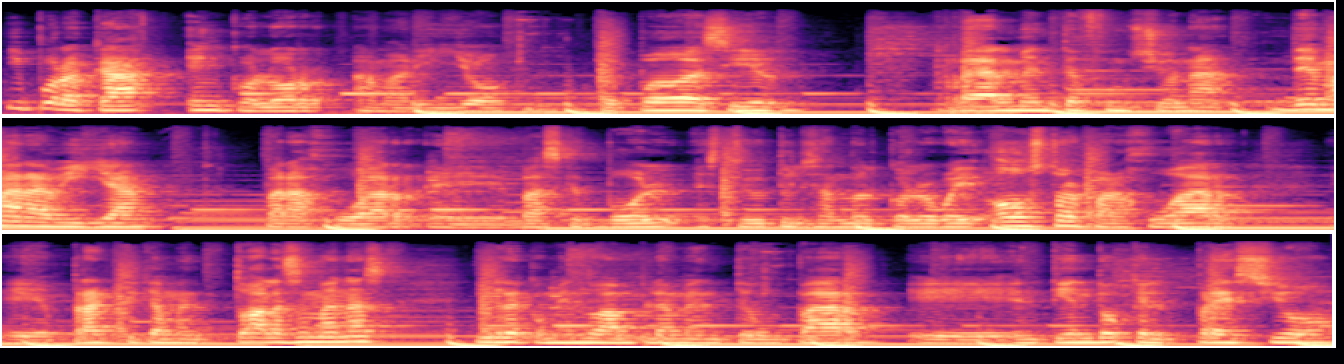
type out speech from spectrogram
y por acá en color amarillo te puedo decir realmente funciona de maravilla para jugar eh, básquetbol. Estoy utilizando el colorway All Star para jugar eh, prácticamente todas las semanas y recomiendo ampliamente un par. Eh, entiendo que el precio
